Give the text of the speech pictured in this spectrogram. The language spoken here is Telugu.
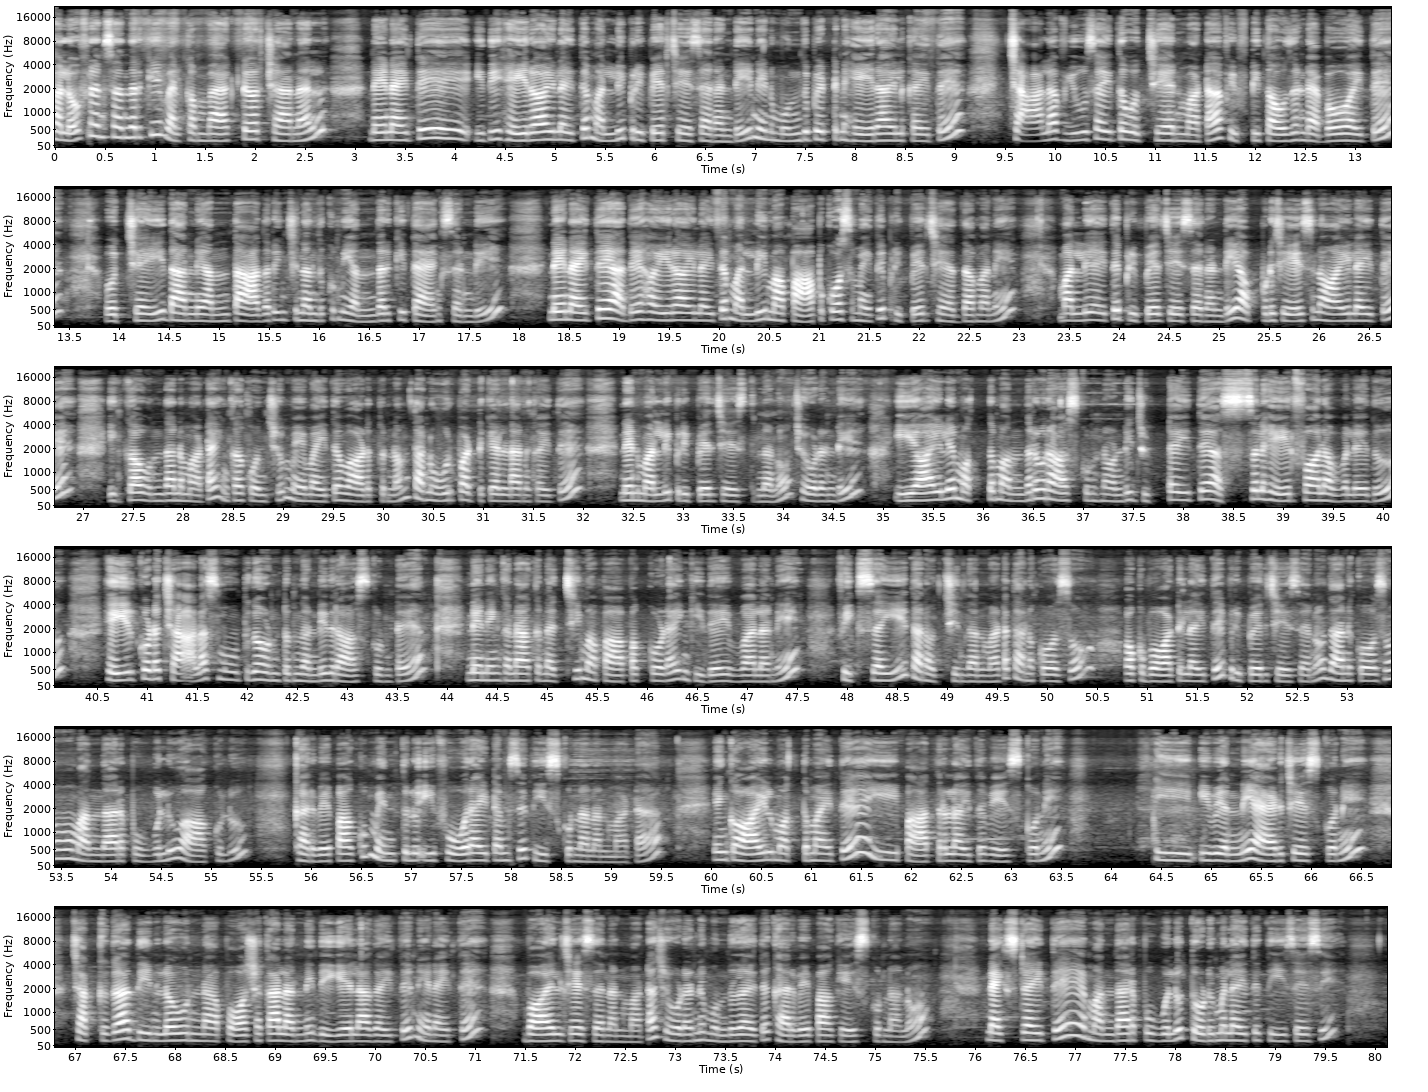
హలో ఫ్రెండ్స్ అందరికీ welcome back to our channel. నేనైతే ఇది హెయిర్ ఆయిల్ అయితే మళ్ళీ ప్రిపేర్ చేశానండి. నేను ముందు పెట్టిన హెయిర్ ఆయిల్కి అయితే చాలా వ్యూస్ అయితే వచ్చాయన్నమాట ఫిఫ్టీ థౌజండ్ అబవ్ అయితే వచ్చాయి. దాన్ని అంత ఆదరించినందుకు మీ అందరికీ థ్యాంక్స్ అండి. నేనైతే అదే హెయిర్ ఆయిల్ అయితే మళ్ళీ మా పాప కోసం అయితే ప్రిపేర్ చేద్దామని మళ్ళీ అయితే ప్రిపేర్ చేశానండి. అప్పుడు చేసిన ఆయిల్ అయితే ఇంకా ఉందన్నమాట. ఇంకా కొంచెం మేమైతే వాడుతున్నాం. తను ఊరు పట్టుకెళ్ళడానికైతే నేను మళ్ళీ ప్రిపేర్ చేస్తున్నాను. చూడండి ఈ ఆయిలే మొత్తం అందరం రాసుకుంటున్నాం అండి. జుట్టు అయితే అస్సలు హెయిర్ ఫాల్ అవ్వలేదు. హెయిర్ కూడా చాలా స్మూత్గా ఉంటుందండి ఇది రాసుకుంటే. నేను ఇంకా నాకు నచ్చి మా పాపకు కూడా ఇంక ఇదే ఇవ్వాలని ఫిక్స్ అయ్యి తను వచ్చిందనమాట. తన కోసం ఒక బాటిల్ అయితే ప్రిపేర్ చేశాను. దానికోసం మందార పువ్వులు ఆకులు కరివేపాకు మెంతులు ఈ ఫోర్ ఐటమ్సే తీసుకున్నాను అనమాట ఇంకా ఆయిల్ మొత్తం అయితే ఈ పాత్రలో అయితే వేసుకొని ఈ ఇవన్నీ యాడ్ చేసుకొని చక్కగా దీనిలో ఉన్న పోషకాలన్నీ దిగేలాగా అయితే నేనైతే బాయిల్ చేశానమాట చూడండి ముందుగా అయితే కరివేపాకు వేసుకున్నాను. నెక్స్ట్ అయితే మందార పువ్వులు తొడుములు అయితే తీసేసి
